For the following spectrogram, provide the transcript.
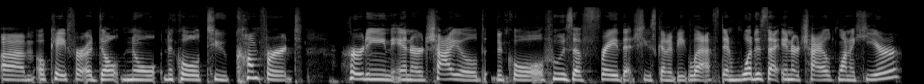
um, okay for adult no- Nicole to comfort hurting inner child Nicole who is afraid that she's going to be left. And what does that inner child want to hear?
